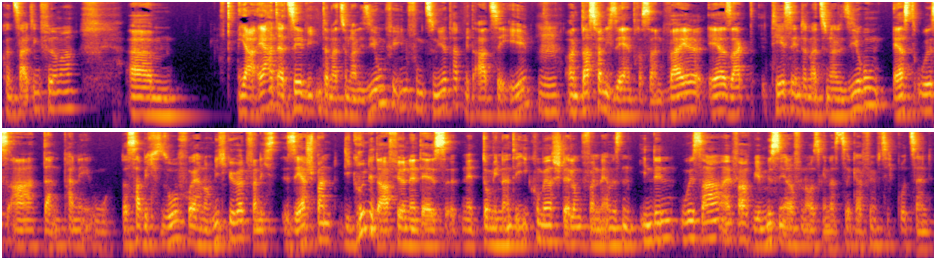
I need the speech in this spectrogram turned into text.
Consulting Firma. Ähm, ja, er hat erzählt, wie Internationalisierung für ihn funktioniert hat mit ACE. Mhm. Und das fand ich sehr interessant, weil er sagt, These Internationalisierung, erst USA, dann Pan-EU. Das habe ich so vorher noch nicht gehört, fand ich sehr spannend. Die Gründe dafür nennt er es eine dominante E-Commerce-Stellung von Amazon in den USA einfach. Wir müssen ja davon ausgehen, dass circa 50 Prozent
